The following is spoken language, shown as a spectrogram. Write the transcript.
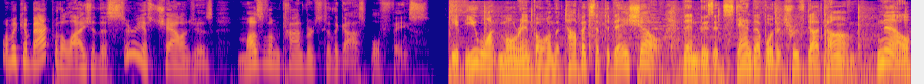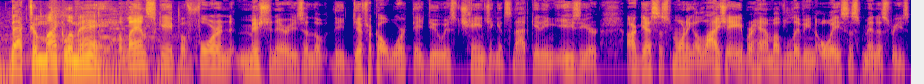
when we come back with elijah the serious challenges muslim converts to the gospel face If you want more info on the topics of today's show, then visit standupforthetruth.com. Now, back to Mike LeMay. The landscape of foreign missionaries and the, the difficult work they do is changing. It's not getting easier. Our guest this morning, Elijah Abraham of Living Oasis Ministries.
